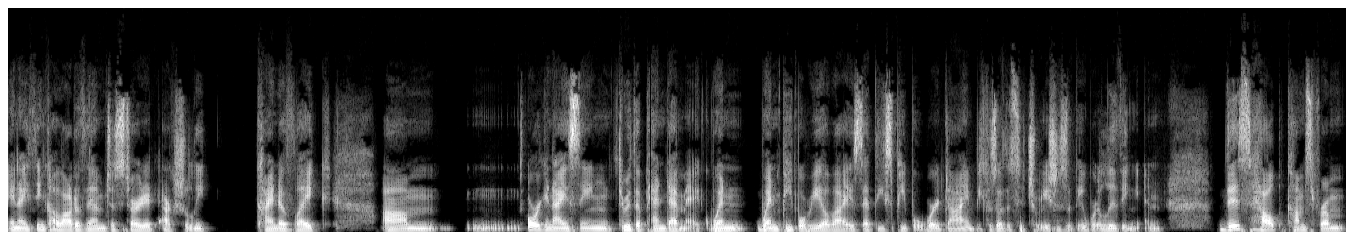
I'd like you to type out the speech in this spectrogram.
and I think a lot of them just started actually kind of like um, organizing through the pandemic when when people realized that these people were dying because of the situations that they were living in. This help comes from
